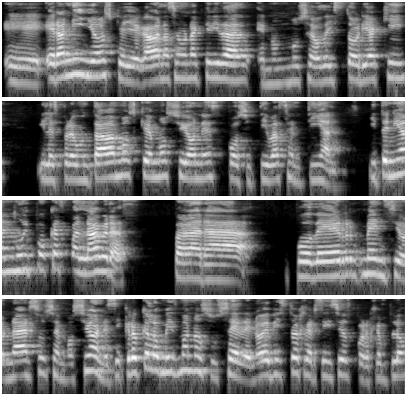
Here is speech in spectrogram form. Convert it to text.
eh, eran niños que llegaban a hacer una actividad en un museo de historia aquí y les preguntábamos qué emociones positivas sentían y tenían muy pocas palabras para poder mencionar sus emociones. Y creo que lo mismo nos sucede, ¿no? He visto ejercicios, por ejemplo,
